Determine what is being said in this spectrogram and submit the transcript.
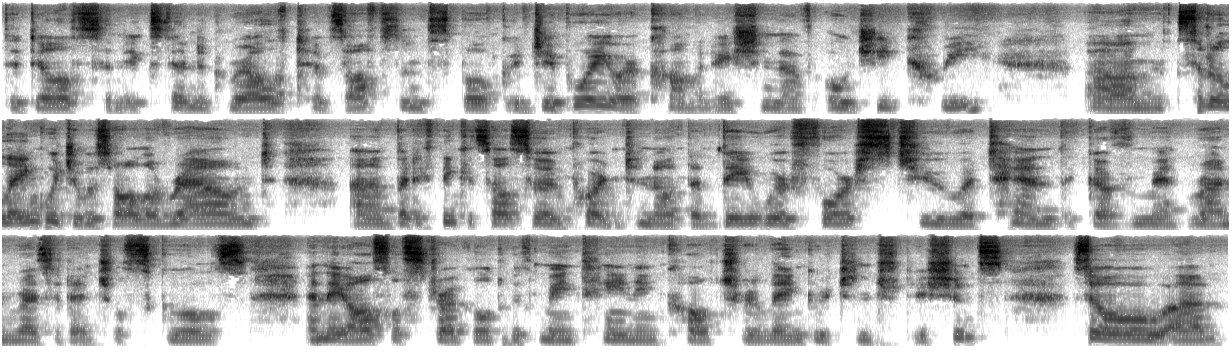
the adults and extended relatives often spoke Ojibwe or a combination of Oji-Cree. Um, so the language was all around, um, but I think it's also important to note that they were forced to attend the government run residential schools, and they also struggled with maintaining culture, language, and traditions. So um,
